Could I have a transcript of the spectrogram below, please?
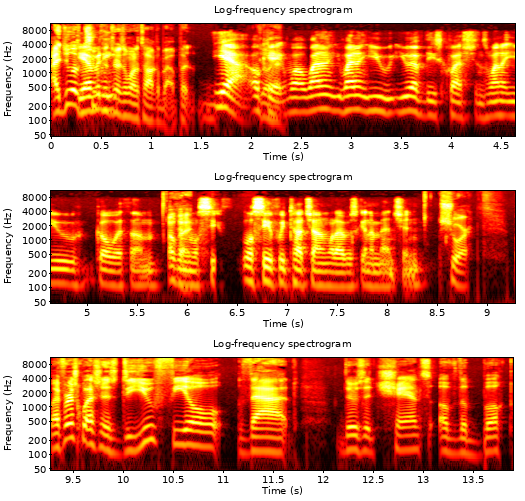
I do have Do two have any- I want to talk about, but Yeah. Okay. Well, why don't you why don't you you have these questions? Why don't you go with them? Okay. And we'll see. We'll see if we touch on what I was going to mention. Sure. My first question is Do you feel that there's a chance of the book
